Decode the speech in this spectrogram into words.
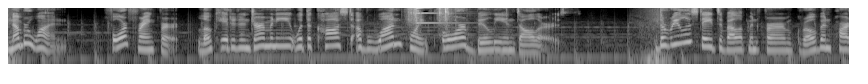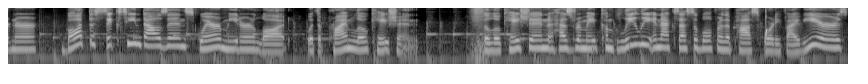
Number 1. Four Frankfurt, located in Germany with a cost of $1.4 billion. The real estate development firm Groben Partner bought the 16,000 square meter lot with a prime location the location has remained completely inaccessible for the past 45 years,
